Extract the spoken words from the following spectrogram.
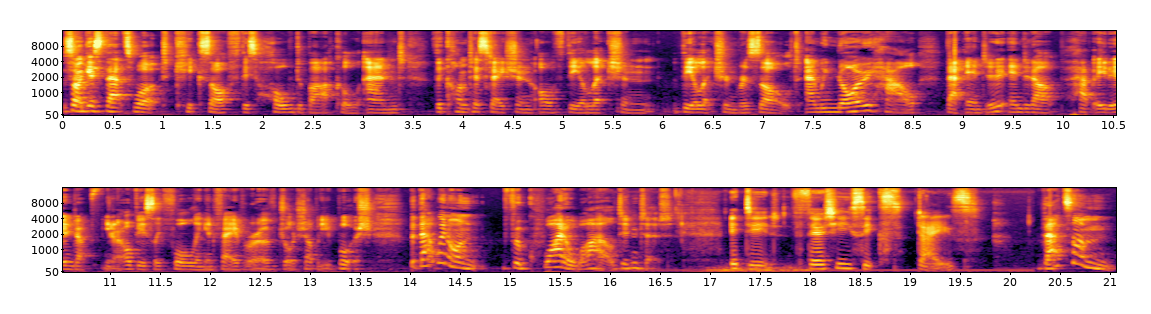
So I guess that's what kicks off this whole debacle and the contestation of the election, the election result, and we know how that ended. It ended up it ended up you know obviously falling in favor of George W. Bush, but that went on for quite a while, didn't it? It did. Thirty six days. That's um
